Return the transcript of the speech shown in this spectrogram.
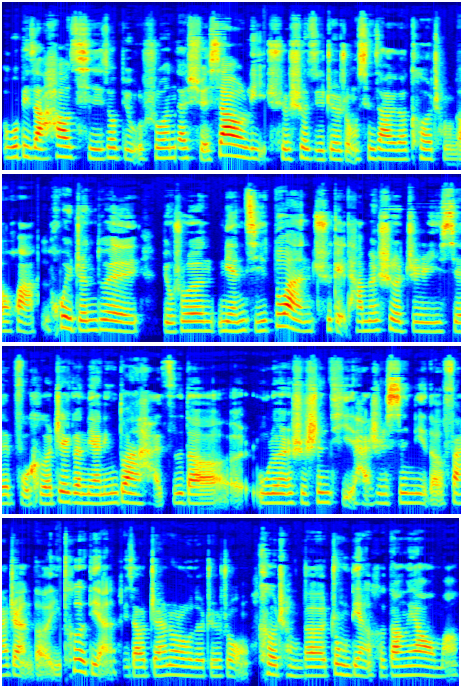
我比较好奇，就比如说在学校里去设计这种性教育的课程的话，会针对比如说年级段去给他们设置一些符合这个年龄段孩子的，无论是身体还是心理的发展的一特点，比较 general 的这种课程的重点和纲要吗？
